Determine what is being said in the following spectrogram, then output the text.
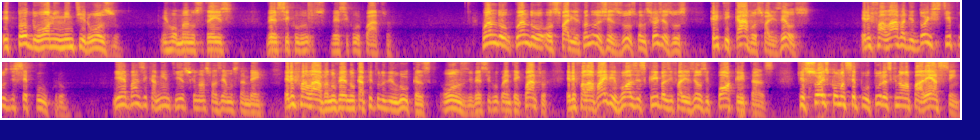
e todo homem mentiroso, em Romanos 3, versículos, versículo 4. Quando, quando os fariseus, quando Jesus, quando o Senhor Jesus criticava os fariseus, ele falava de dois tipos de sepulcro. E é basicamente isso que nós fazemos também. Ele falava no, no, capítulo de Lucas 11, versículo 44, ele falava: Ai de vós, escribas e fariseus hipócritas, que sois como as sepulturas que não aparecem,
